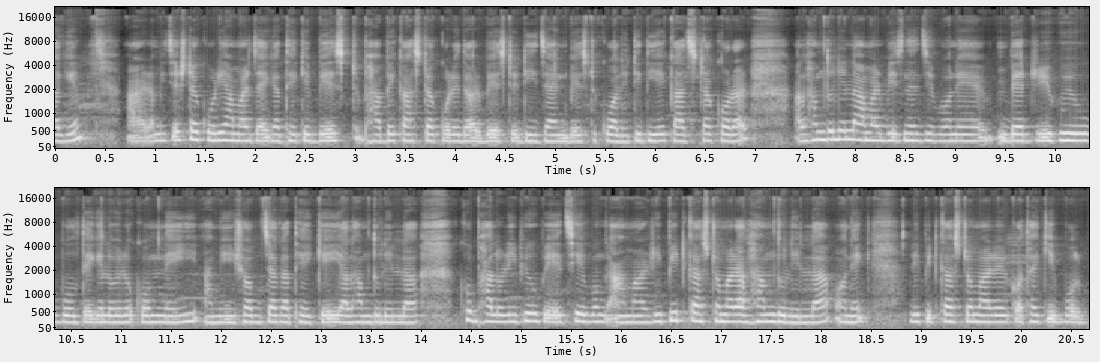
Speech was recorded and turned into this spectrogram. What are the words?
লাগে। আর আমি চেষ্টা করি আমার জায়গা থেকে বেস্টভাবে কাজটা করে দেওয়ার বেস্ট ডিজাইন বেস্ট কোয়ালিটি দিয়ে কাজটা করার। আলহামদুলিল্লাহ আমার বিজনেস জীবনে ব্যাড রিভিউ বলতে গেলে ওই রকম নেই। আমি সব জায়গা থেকেই আলহামদুলিল্লাহ খুব ভালো রিভিউ পেয়েছি এবং আমার রিপিট কাস্টমার আলহামদুলিল্লাহ অনেক। রিপিট কাস্টমারের কথা কি বলব?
